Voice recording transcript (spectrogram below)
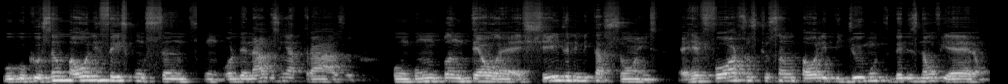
O, o que o Sampaoli fez com o Santos, com ordenados em atraso, com, com um plantel é, cheio de limitações, é, reforços que o São Paulo pediu e muitos deles não vieram.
